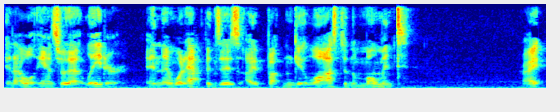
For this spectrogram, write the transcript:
and I will answer that later. And then what happens is I fucking get lost in the moment, right?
